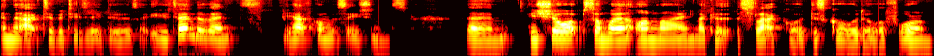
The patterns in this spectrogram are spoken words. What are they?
in the activities they do. Is like you attend events, you have conversations, um, you show up somewhere online like a, a Slack or a Discord or a forum.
